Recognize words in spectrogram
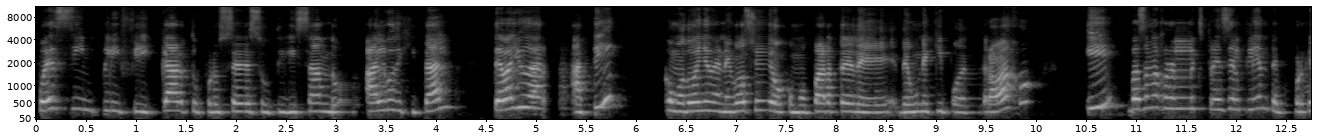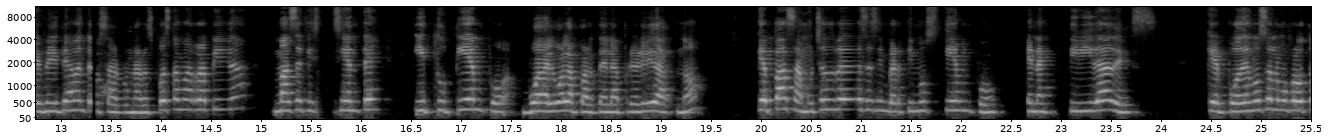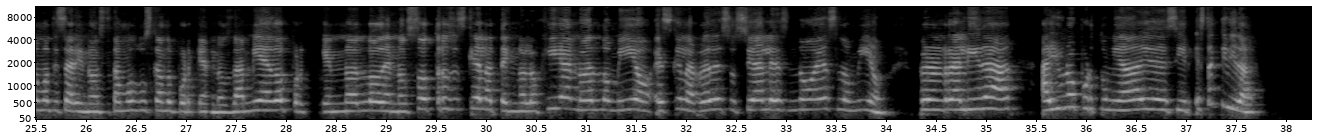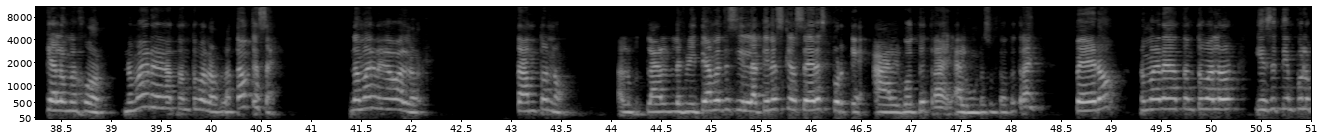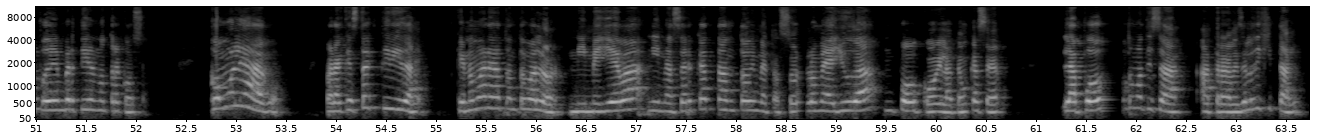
puedes simplificar tu proceso utilizando algo digital, te va a ayudar a ti como dueño de negocio o como parte de, de un equipo de trabajo y vas a mejorar la experiencia del cliente porque definitivamente vas a dar una respuesta más rápida, más eficiente y tu tiempo, vuelvo a la parte de la prioridad, ¿no? ¿Qué pasa? Muchas veces invertimos tiempo en actividades que podemos a lo mejor automatizar y no estamos buscando porque nos da miedo, porque no es lo de nosotros, es que la tecnología no es lo mío, es que las redes sociales no es lo mío, pero en realidad hay una oportunidad ahí de decir, esta actividad que a lo mejor no me agrega tanto valor, la tengo que hacer, no me agrega valor, tanto no. definitivamente si la tienes que hacer es porque algo te trae, algún resultado te trae, pero no me agrega tanto valor y ese tiempo lo podría invertir en otra cosa. ¿Cómo le hago para que esta actividad que no me agrega tanto valor, ni me lleva, ni me acerca tanto a mi meta, solo me ayuda un poco y la tengo que hacer, la puedo automatizar a través de lo digital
